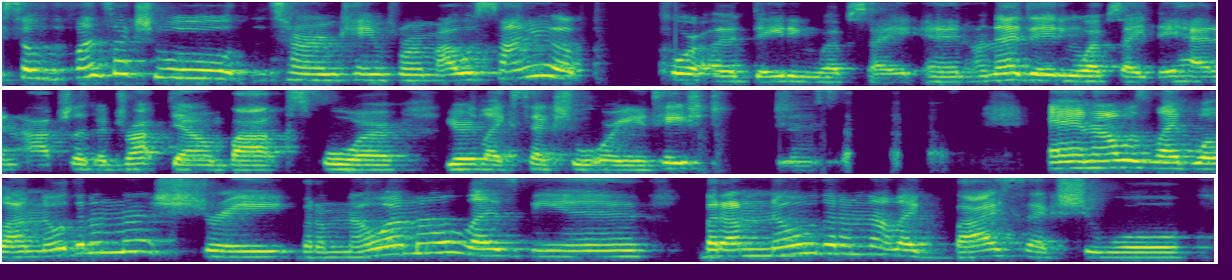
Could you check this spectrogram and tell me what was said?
so the fun sexual term came from I was signing up for a dating website and on that dating website they had an option like a drop down box for your like sexual orientation and stuff. And I was like, well, I know that I'm not straight, but I know I'm not a lesbian, but I know that I'm not like bisexual.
